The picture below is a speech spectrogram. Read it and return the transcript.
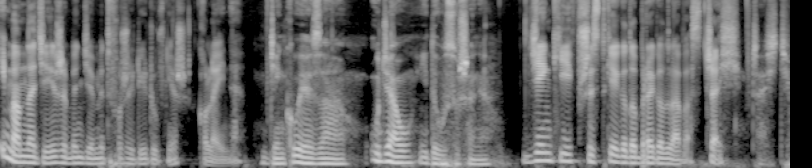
i mam nadzieję, że będziemy tworzyli również kolejne. Dziękuję za udział i do usłyszenia. Dzięki, wszystkiego dobrego dla Was. Cześć. Cześć.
